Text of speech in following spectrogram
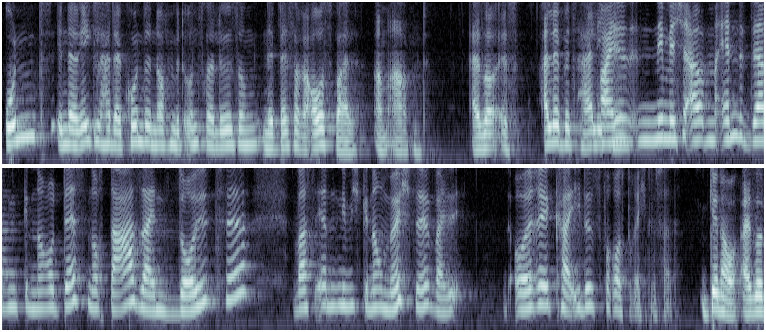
Und in der Regel hat der Kunde noch mit unserer Lösung eine bessere Auswahl am Abend. Also es alle Beteiligten. Weil nämlich am Ende dann genau das noch da sein sollte, was er nämlich genau möchte, weil eure KI das vorausberechnet hat. Genau, also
